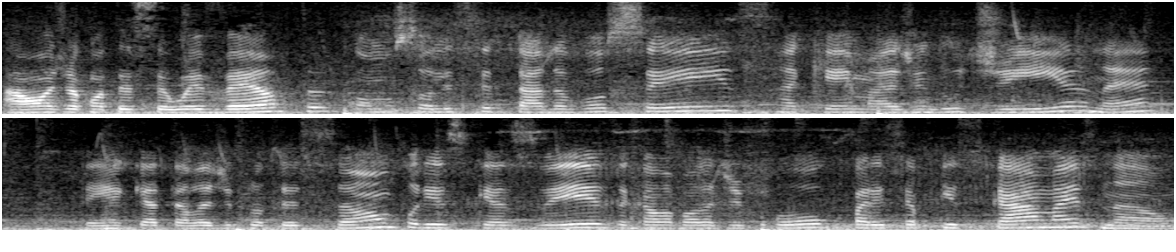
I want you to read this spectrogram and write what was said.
Aonde aconteceu o evento. Como solicitado a vocês, aqui é a imagem do dia, né? Tem aqui a tela de proteção, por isso que às vezes aquela bola de fogo parecia piscar, mas não.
